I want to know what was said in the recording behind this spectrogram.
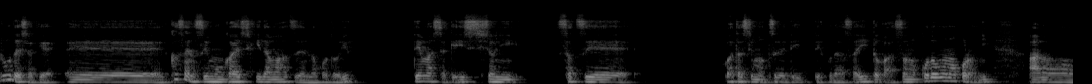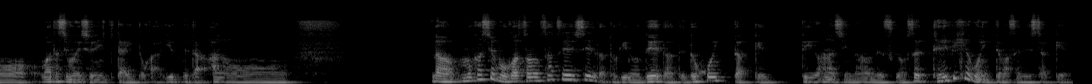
どうでしたっけ？えー、河川水門開式玉発電のことを言ってましたっけ？一緒に撮影、私も連れて行ってくださいとか、その子供の頃に、あのー私も一緒に行きたいとか言ってた。あのーだから昔僕がその撮影してた時のデータってどこ行ったっけ？っていう話になるんですけど、それテレビ局に行ってませんでしたっけ？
